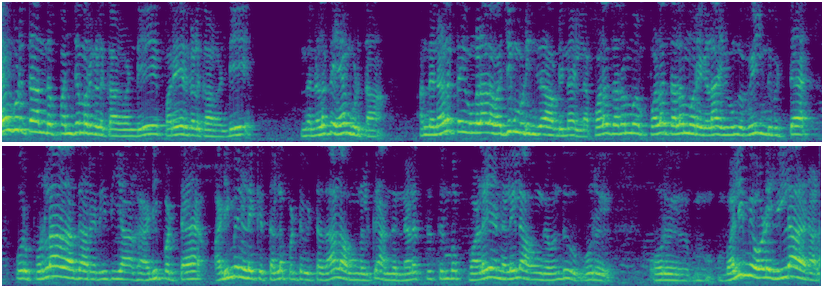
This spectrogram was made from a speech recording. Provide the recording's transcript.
ஏன் கொடுத்தா அந்த பஞ்சமர்களுக்காக வேண்டி பறையர்களுக்காக வேண்டி இந்த நிலத்தை ஏன் கொடுத்தான்? அந்த நிலத்தை இவங்களால் வச்சுக்க முடிஞ்சதா அப்படின்னா இல்லை. பல தரமு பல தலைமுறைகளாக இவங்க வீழ்ந்து விட்ட ஒரு பொருளாதார ரீதியாக அடிப்பட்ட அடிமை நிலைக்கு தள்ளப்பட்டு விட்டதால் அவங்களுக்கு அந்த நிலத்தை திரும்ப பழைய நிலையில் அவங்க வந்து ஒரு ஒரு வலிமையோடு இல்லாதனால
